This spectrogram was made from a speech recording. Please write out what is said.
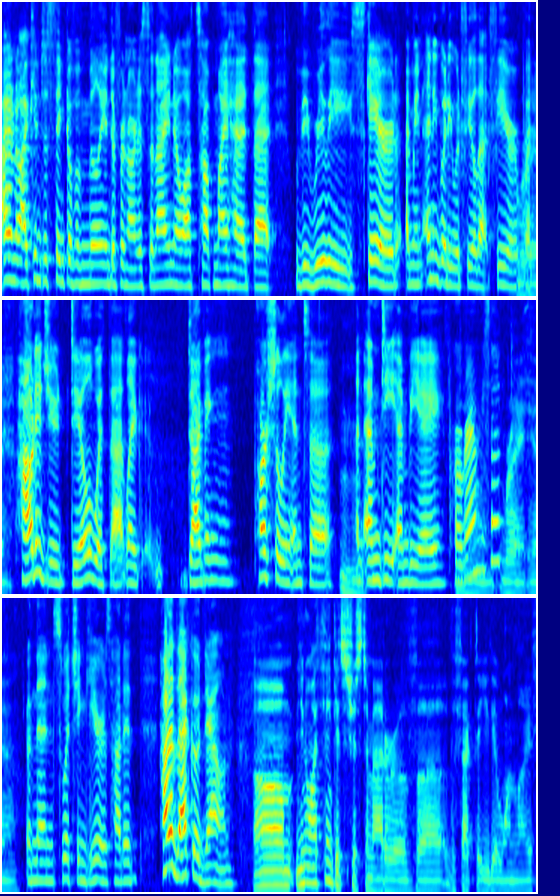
I don't know, I can just think of a million different artists, that I know off the top of my head that would be really scared. I mean, anybody would feel that fear, but how did you deal with that? Like diving partially into an MD MBA program, you said, Right. Yeah. and then switching gears. How did how did that go down? Um, you know, I think it's just a matter of uh, the fact that you get one life,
